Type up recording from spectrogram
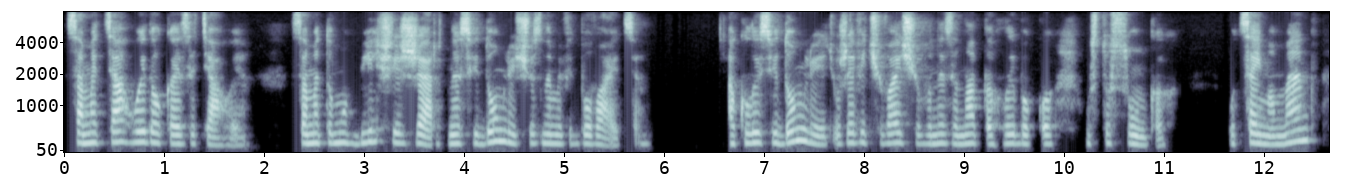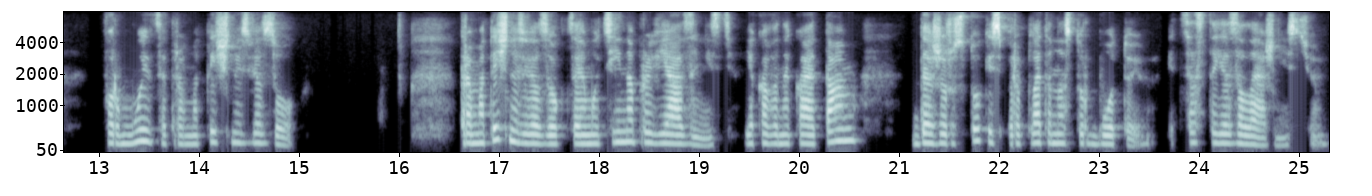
Саме ця гойдалка і затягує. Саме тому більшість жертв не усвідомлюють, що з ними відбувається. А коли усвідомлюють, уже відчувають, що вони занадто глибоко у стосунках. У цей момент формується травматичний зв'язок. Травматичний зв'язок це емоційна прив'язаність, яка виникає там, де жорстокість переплетена з турботою, і це стає залежністю.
